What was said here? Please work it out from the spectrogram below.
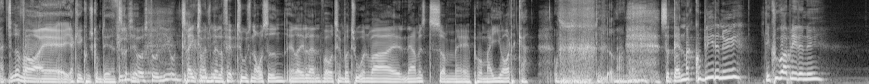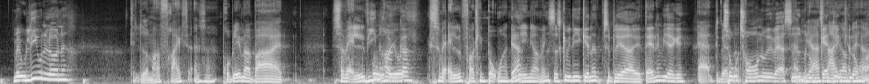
ja det lyder For, meget. øh, jeg kan ikke huske, om det er Fise tre- og stå liven. det kan jeg godt 3.000 lide. eller 5.000 år siden, eller et eller andet, hvor temperaturen var øh, nærmest som øh, på Mallorca. Det lyder meget godt. Så Danmark kunne blive det nye Det kunne godt blive det nye. med olivenlunde. Det lyder meget frækt, altså. Problemet er bare, at så vil alle bo her jo. Vinranker. Så vil alle fucking bo her, det er Ja. vi enige om, ikke? Så skal vi lige genetablere øh, Dannevirke. Ja, det bliver To noget. tårne ude i hver side Ja, med nogle Gatling-kanoner.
